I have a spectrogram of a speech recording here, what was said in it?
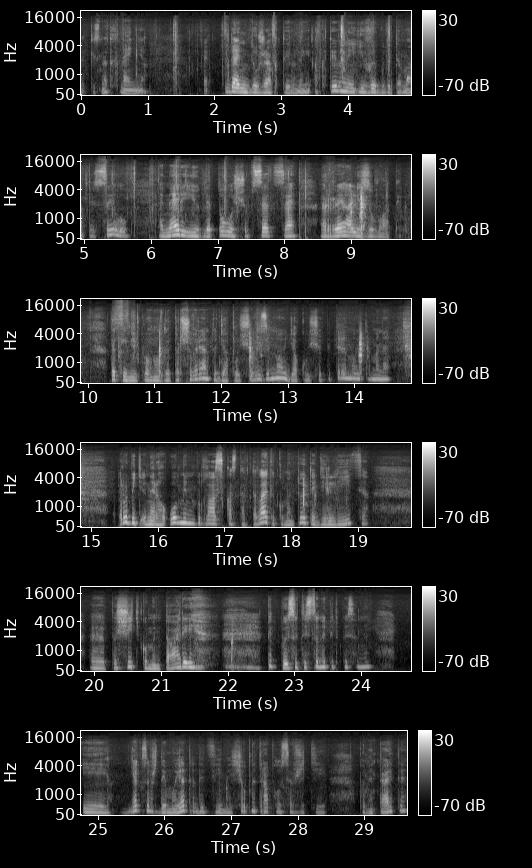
якесь натхнення. День дуже активний. Активний, і ви будете мати силу, енергію для того, щоб все це реалізувати. Такий мій прогноз для першого варіанту. Дякую, що ви зі мною, дякую, що підтримуєте мене. Робіть енергообмін, будь ласка, ставте лайки, коментуйте, діліться, е, пишіть коментарі, підписуйтесь, хто не підписаний. І, як завжди, моє традиційне, що б не трапилося в житті, пам'ятайте,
